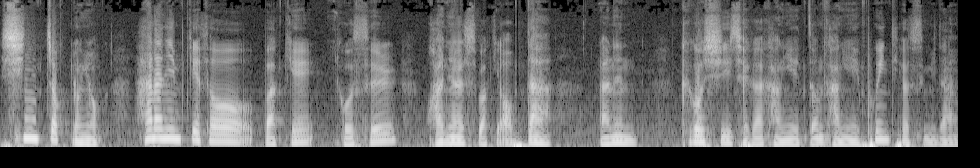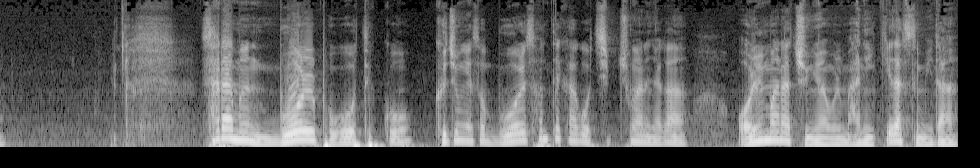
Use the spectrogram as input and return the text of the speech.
신적 영역, 하나님께서밖에 이것을 관여할 수밖에 없다라는 그것이 제가 강의했던 강의의 포인트였습니다. 사람은 무엇 보고 듣고 그 중에서 무엇 선택하고 집중하느냐가 얼마나 중요함을 많이 깨닫습니다.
